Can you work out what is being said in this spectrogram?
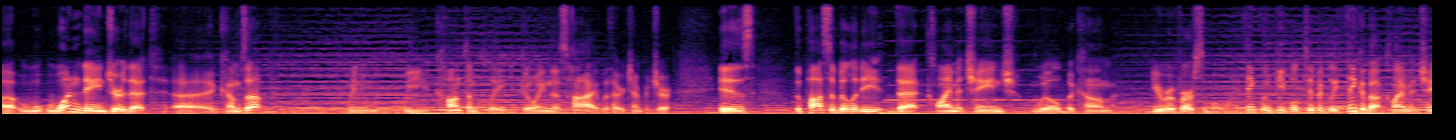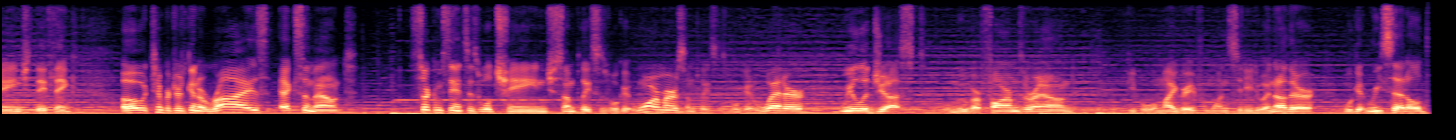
uh, one danger that uh, comes up when we contemplate going this high with our temperature is the possibility that climate change will become irreversible. I think when people typically think about climate change, they think, oh, temperature is going to rise X amount. Circumstances will change. Some places will get warmer, some places will get wetter. We'll adjust. We'll move our farms around. People will migrate from one city to another. We'll get resettled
